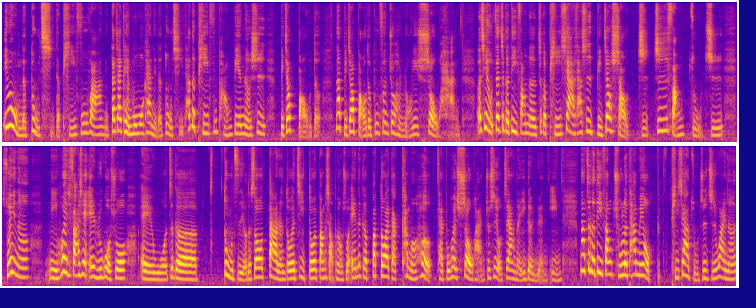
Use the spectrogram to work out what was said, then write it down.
因为我们的肚脐的皮肤啊，你大家可以摸摸看你的肚脐，它的皮肤旁边呢是比较薄的。那比较薄的部分就很容易受寒，而且在这个地方呢，这个皮下它是比较少脂脂肪组织，所以呢。你会发现，诶，如果说，诶，我这个肚子有的时候大人都会记，都会帮小朋友说，诶，那个巴都爱给看门喝，才不会受寒，就是有这样的一个原因。那这个地方除了它没有皮下组织之外呢，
